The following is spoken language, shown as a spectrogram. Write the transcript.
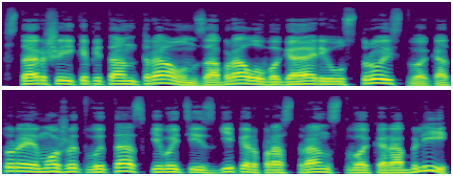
Старший капитан Траун забрал у Вагаари устройство, которое может вытаскивать из гиперпространства корабли,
